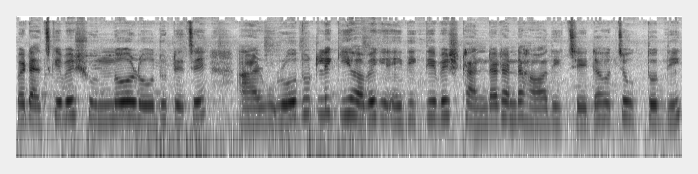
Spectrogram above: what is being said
বাট আজকে বেশ সুন্দর রোদ উঠেছে। আর রোদ উঠলে কি হবে? এই দিক দিয়ে বেশ ঠান্ডা ঠান্ডা হাওয়া দিচ্ছে। এটা হচ্ছে উত্তর দিক।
